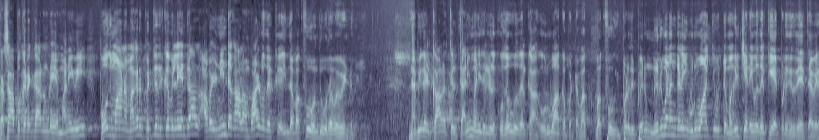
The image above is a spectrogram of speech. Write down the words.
கசாப்பு கடைக்காரனுடைய மனைவி போதுமான மகர் பெற்றிருக்கவில்லை என்றால் அவள் நீண்ட காலம் வாழ்வதற்கு இந்த வக்ஃபு வந்து உதவ வேண்டும். நபிகள் காலத்தில் தனி மனிதர்களுக்கு உதவுவதற்காக உருவாக்கப்பட்ட வக் வக்ஃபு இப்பொழுது பெரும் நிறுவனங்களை உருவாக்கிவிட்டு மகிழ்ச்சி அடைவதற்கு ஏற்படுகிறதே தவிர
